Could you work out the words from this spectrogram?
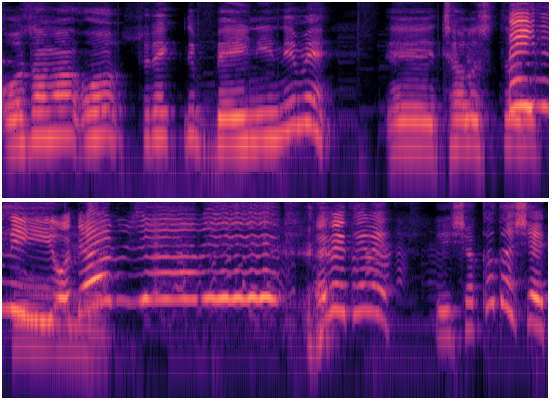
O zaman o sürekli beynini mi e, çalıştırmış Beynini yiyor, değil evet evet. E, şaka da şey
